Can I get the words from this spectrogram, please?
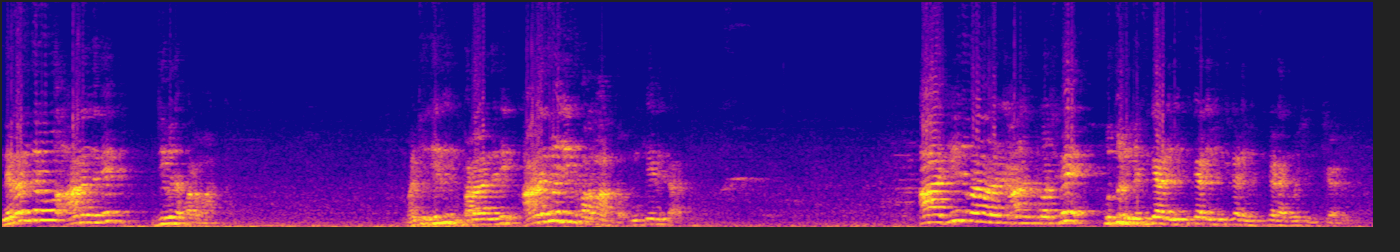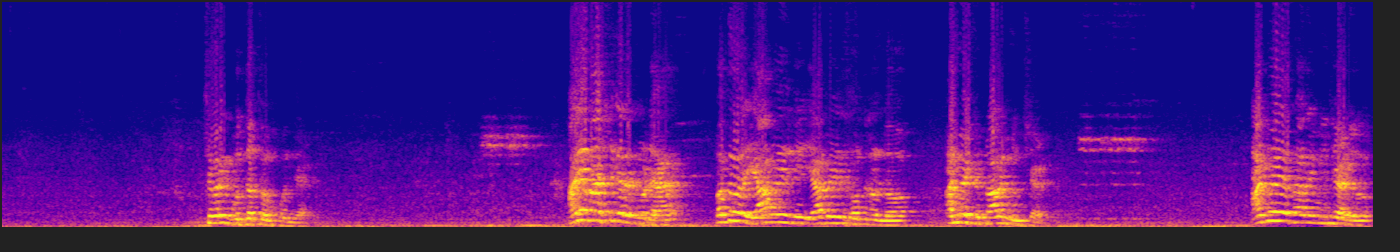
నిరంతరం ఆనందమే జీవిత పరమార్థం. మంచి జీవిత పరమార్థం ఆనందమే జీవిత పరమార్థం ఇంకేది కాదు. ఆ జీవిత పరమార్థం ఆనందం కోసమే బుద్ధుడు వెతికాడు వెతికాడు వెతికాడు వెతికాడు అన్వేషించాడు చివరికి బుద్ధత్వం పొందాడు. అదే మాస్టర్ గారు కూడా పంతొమ్మిది వందల యాభై యాభై ఐదు సంవత్సరంలో అన్వేషణ ప్రారంభించాడు. అన్వేషణ ప్రారంభించాడు.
